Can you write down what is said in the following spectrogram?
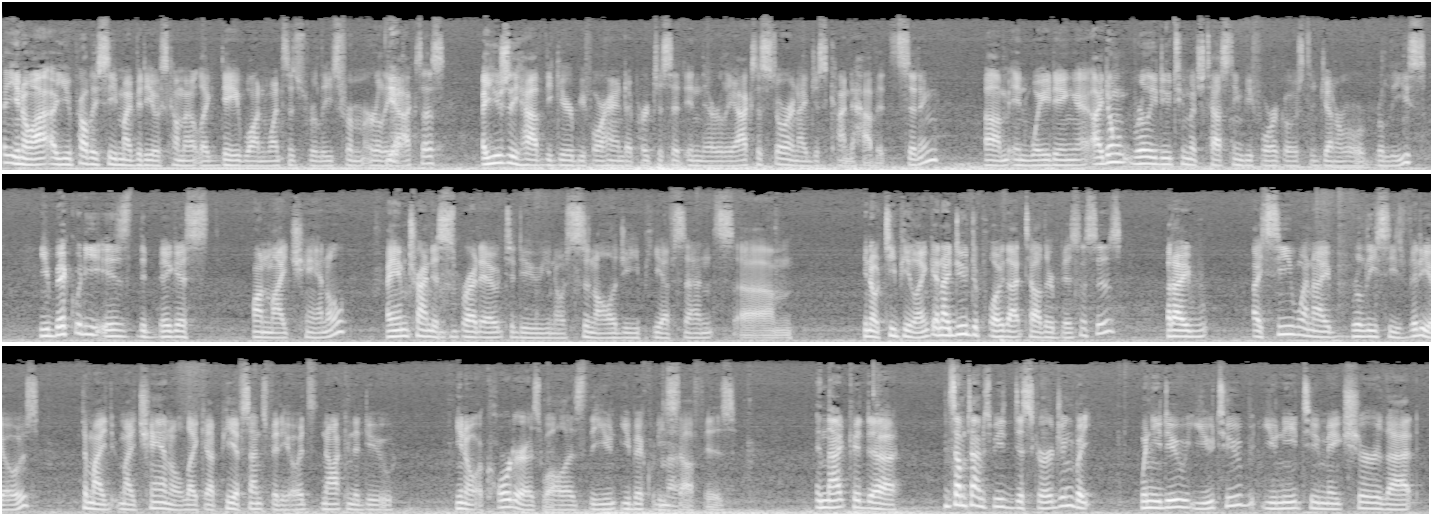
you know I, you probably see my videos come out like day one once it's released from early yeah. access. I usually have the gear beforehand. I purchase it in the early access store and I just kind of have it sitting. Um, in waiting, I don't really do too much testing before it goes to general release. Ubiquiti is the biggest on my channel, I am trying to mm-hmm. spread out to do you know Synology, pfSense, um, you know TP Link, and I do deploy that to other businesses. But I I see when I release these videos to my my channel, like a pfSense video, it's not going to do you know a quarter as well as the U- Ubiquiti no. stuff is, and that could uh, could sometimes be discouraging. But when you do YouTube, you need to make sure that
